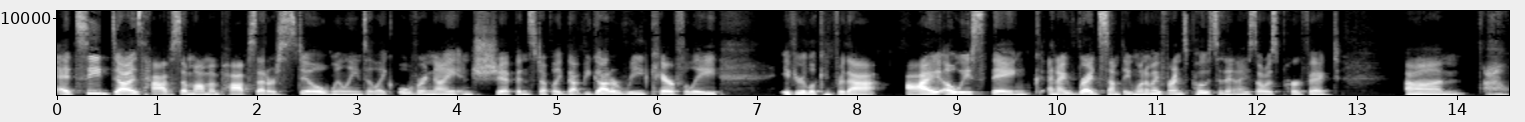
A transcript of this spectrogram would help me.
Etsy does have some mom and pops that are still willing to like overnight and ship and stuff like that. But you got to read carefully if you're looking for that. I always think, and I read something, one of my friends posted it and I saw it was perfect. Um, oh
